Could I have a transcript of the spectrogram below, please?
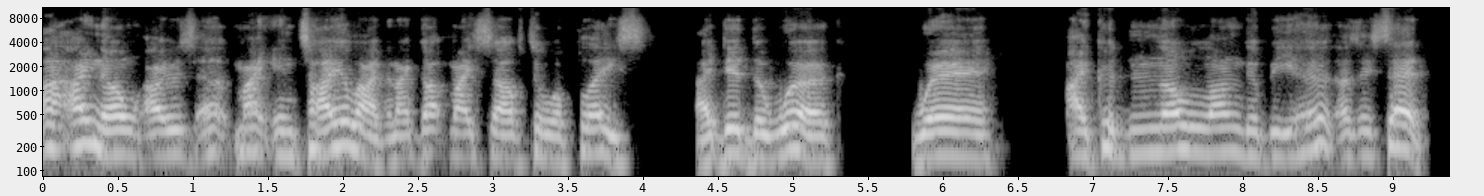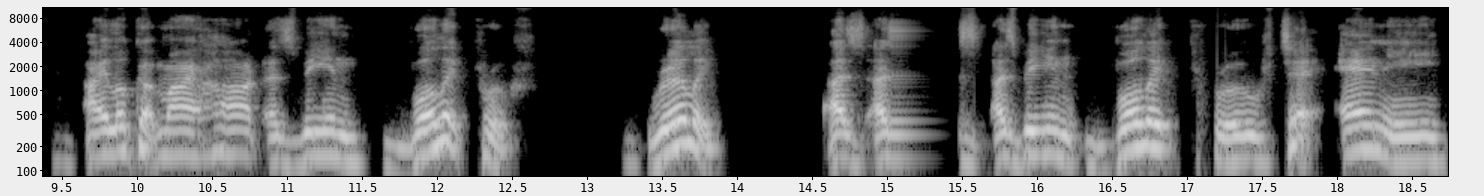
I, I know I was uh, my entire life, and I got myself to a place. I did the work where I could no longer be hurt. As I said, I look at my heart as being bulletproof, really, as as as being bulletproof to any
